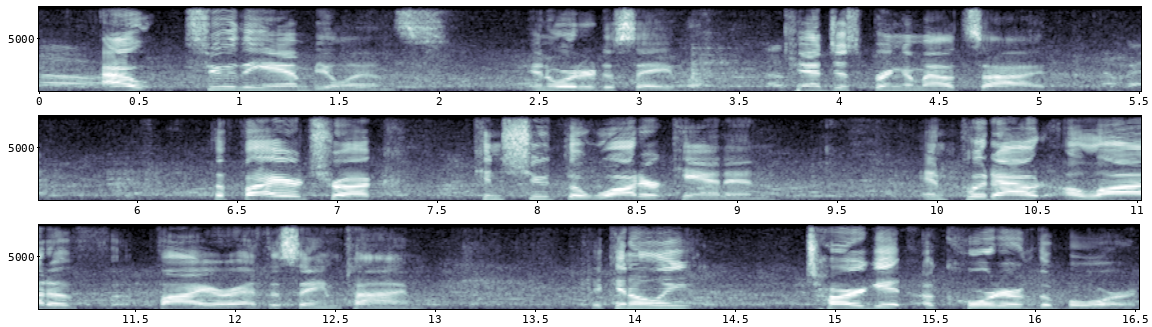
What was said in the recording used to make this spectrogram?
Oh. out to the ambulance in order to save them. Okay. Can't just bring them outside. Okay. The fire truck can shoot the water cannon and put out a lot of fire at the same time. It can only target a quarter of the board.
